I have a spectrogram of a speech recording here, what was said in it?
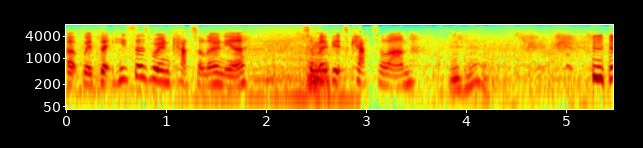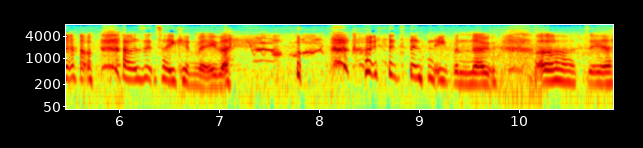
up with. But he says we're in Catalonia, so maybe it's Catalan. Mm -hmm. How has it taken me? I didn't even know. Oh dear,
